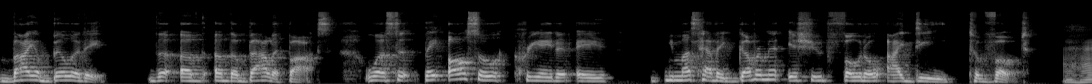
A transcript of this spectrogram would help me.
viability the of, of the ballot box was to they also created a you must have a government issued photo ID to vote. Mm-hmm.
